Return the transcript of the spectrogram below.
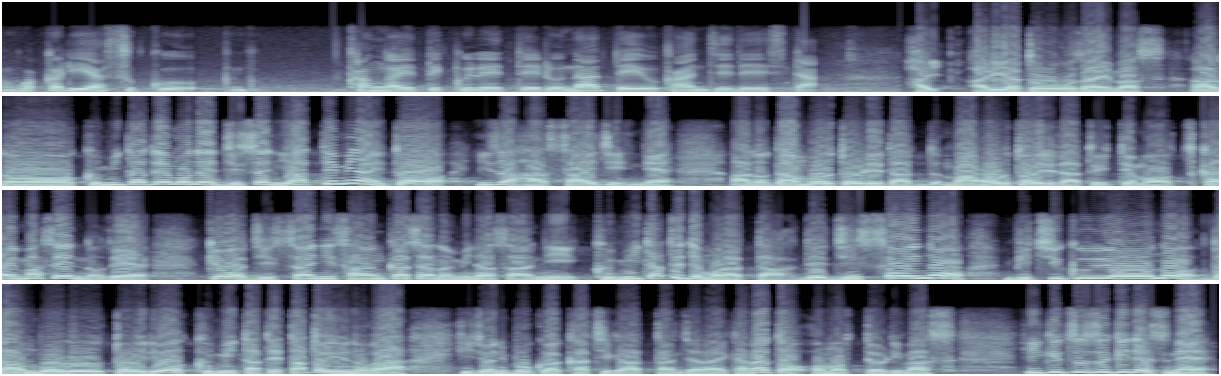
分かりやすく考えてくれてるなっていう感じでした。はい、ありがとうございます。あの、組み立てもね、実際にやってみないと、いざ発災時にね、あの、段ボールトイレだ、マンホールトイレだと言っても使えませんので、今日は実際に参加者の皆さんに組み立ててもらった。で、実際の備蓄用の段ボールトイレを組み立てたというのが、非常に僕は価値があったんじゃないかなと思っております。引き続きですね、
